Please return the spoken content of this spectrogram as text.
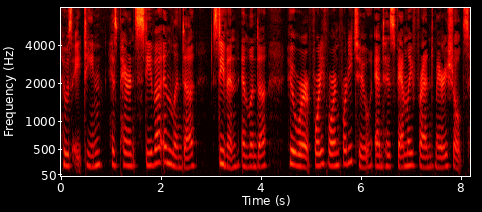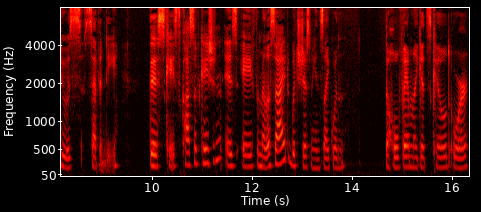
who was 18, his parents Steva and Linda, Stephen and Linda, who were 44 and 42, and his family friend Mary Schultz, who was 70. This case classification is a familicide, which just means like when the whole family gets killed or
